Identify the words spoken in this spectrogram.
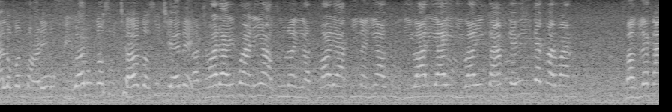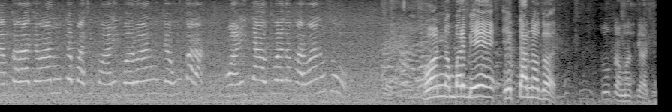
આ લોકોને પાણીનું પીવાનું કશું છે કશું છે નહીં. અઠવાડિયાથી પાણી આવતું નહીં અઠવાડિયાથી નહીં આવતું. દિવાળી આવી દિવાળી કામ કેવી રીતે કરવાનું? બંગલે કામ કરવા જવાનું કે પછી પાણી ભરવાનું કે શું કરવાનું પાણી જ ના આવતું હોય તો કરવાનું શું? ફોન નંબર બે એકતાનગર શું સમસ્યા છે?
